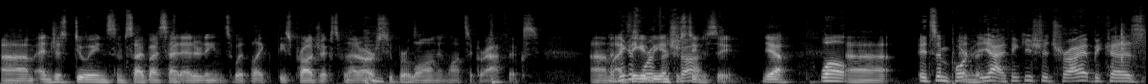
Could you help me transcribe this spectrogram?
um, and just doing some side by side editings with like these projects that are super long and lots of graphics. Um, I think, I think it'd be interesting to see. Yeah. Well, uh, it's important. The, yeah, I think you should try it because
